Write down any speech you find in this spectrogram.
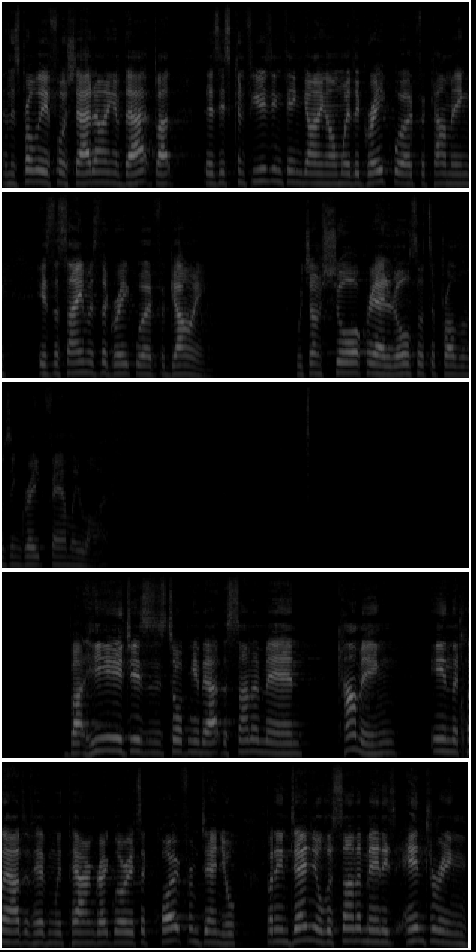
And there's probably a foreshadowing of that, but there's this confusing thing going on where the Greek word for coming is the same as the Greek word for going, which I'm sure created all sorts of problems in Greek family life. But here Jesus is talking about the Son of Man coming in the clouds of heaven with power and great glory. It's a quote from Daniel, but in Daniel, the Son of Man is entering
